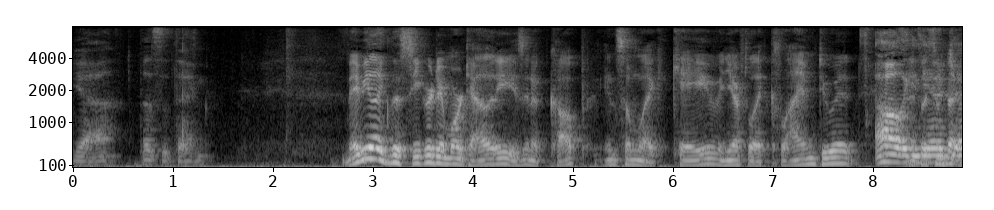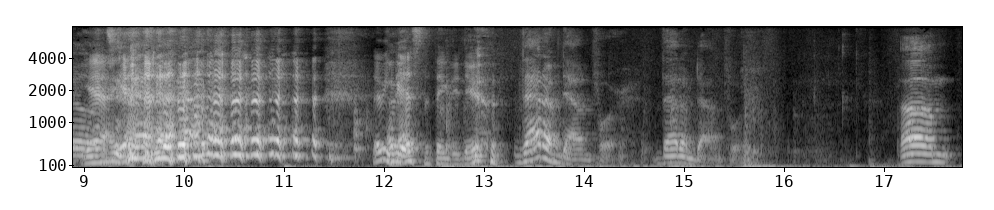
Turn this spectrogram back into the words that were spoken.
Yeah. That's the thing. Maybe like the secret immortality is in a cup in some like cave and you have to like climb to it. Oh, like It's like Indiana Jones. yeah, yeah. Maybe Okay. that's the thing to do. that I'm down for. That I'm down for. Um.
